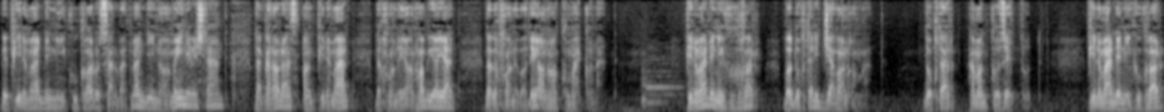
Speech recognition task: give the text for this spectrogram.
به پیرمرد نیکوکار و ثروتمندی نامه نوشتند و قرار است آن پیرمرد به خانه آنها بیاید و به خانواده آنها کمک کند. پیرمرد نیکوکار با دختری جوان آمد. دختر همان کوزت بود. پیرمرد نیکوکار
